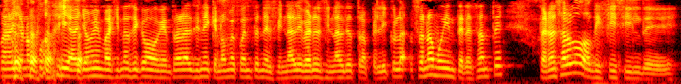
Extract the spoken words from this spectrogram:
bueno, yo no podría. Yo me imagino así como que entrar al cine y que no me cuenten el final y ver el final de otra película. Suena muy interesante, pero es algo difícil de,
